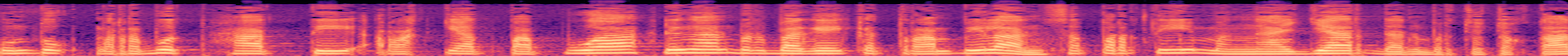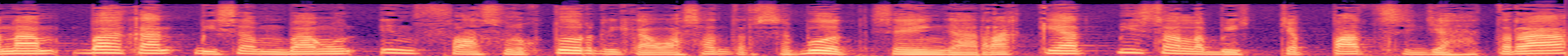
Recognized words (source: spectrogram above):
untuk merebut hati rakyat Papua dengan berbagai keterampilan seperti mengajar dan bercocok tanam, bahkan bisa membangun infrastruktur di kawasan tersebut sehingga rakyat bisa lebih cepat sejahtera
